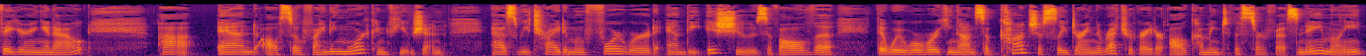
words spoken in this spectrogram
figuring it out. Uh, and also finding more confusion as we try to move forward and the issues of all the that we were working on subconsciously during the retrograde are all coming to the surface. Namely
